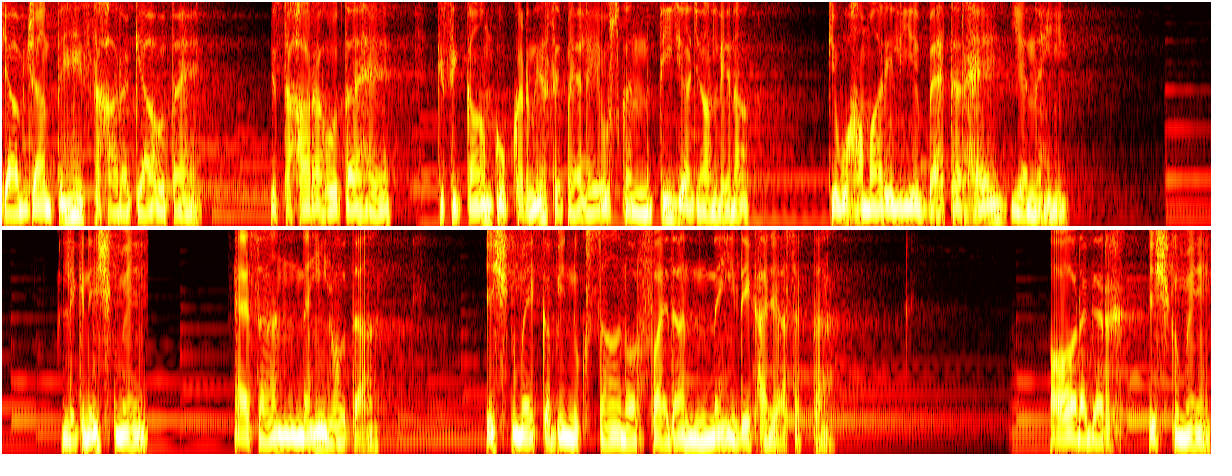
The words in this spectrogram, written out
क्या आप जानते हैं इस्तारा क्या होता है? इस्तखारा होता है किसी काम को करने से पहले उसका नतीजा जान लेना कि वो हमारे लिए बेहतर है या नहीं। लेकिन इश्क में ऐसा नहीं होता। इश्क में कभी नुकसान और फ़ायदा नहीं देखा जा सकता। और अगर इश्क में,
